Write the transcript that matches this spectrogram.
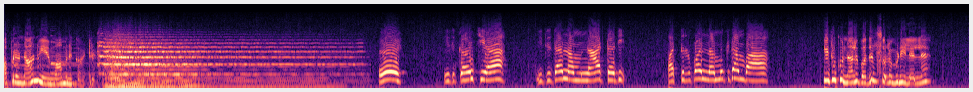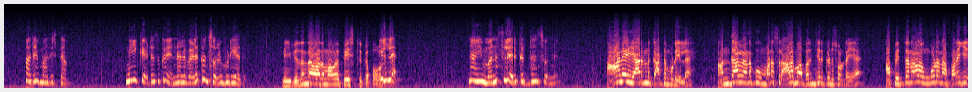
அப்புறம் நானும் என் மாமனை காட்டுறேன். ஏய் இது கவனிச்சியா இதுதான் நம்ம நாட்டடி. பத்து ரூபாய் நமக்கு தான்பா இதுக்கு உன்னால பதில் சொல்ல முடியலல்ல? அதே மாதிரி தான் நீ கேட்டதுக்கும் என்னால விளக்கம் சொல்ல முடியாது. நீ விதண்டாவாதமாவே பேசிட்டு இருக்க பவுன் இல்ல. நான் என் மனசுல இருக்கிறது தான் சொன்னேன். ஆளே யாருன்னு காட்ட முடியல. அந்த ஆள் நினப்பு உன் மனசுல ஆழமா பதிஞ்சிருக்குன்னு சொல்றீங்க. அப்ப இத்தனை நாள் உங்க கூட நான் பழகி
